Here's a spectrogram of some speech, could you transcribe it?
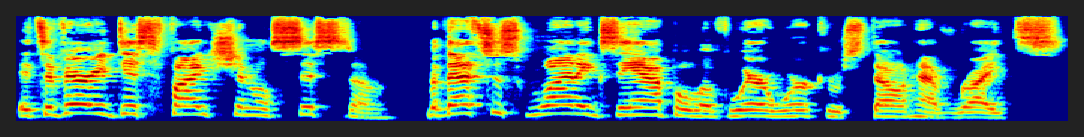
It's a very dysfunctional system, but that's just one example of where workers don't have rights.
